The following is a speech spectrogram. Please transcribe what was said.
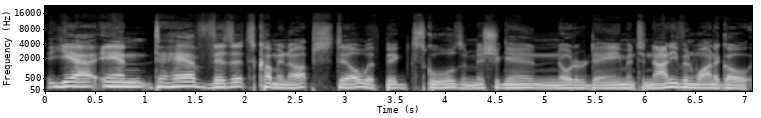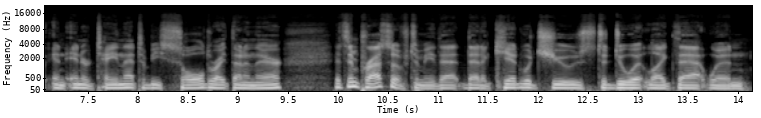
Yeah, and to have visits coming up still with big schools in Michigan, Notre Dame, and to not even want to go and entertain that to be sold right then and there, it's impressive to me that that a kid would choose to do it like that when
